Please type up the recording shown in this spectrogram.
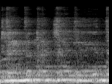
Trend मचा ले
